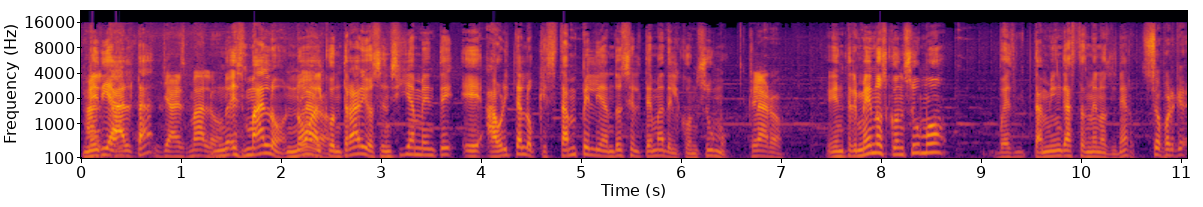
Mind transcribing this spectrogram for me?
media alta, Ya es malo. no es malo, no, Claro. al contrario, sencillamente eh, ahorita lo que están peleando es el tema del consumo. Claro. Entre menos consumo, pues también gastas menos dinero. So, porque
